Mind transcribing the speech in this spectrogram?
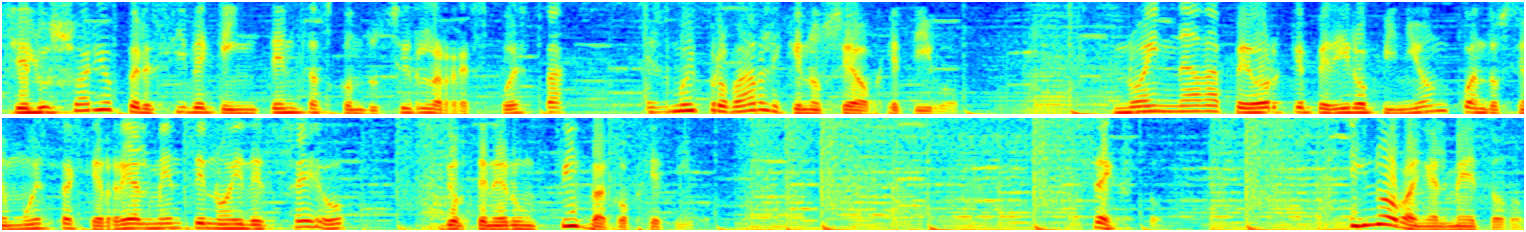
Si el usuario percibe que intentas conducir la respuesta, es muy probable que no sea objetivo. No hay nada peor que pedir opinión cuando se muestra que realmente no hay deseo de obtener un feedback objetivo. Sexto, innova en el método.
